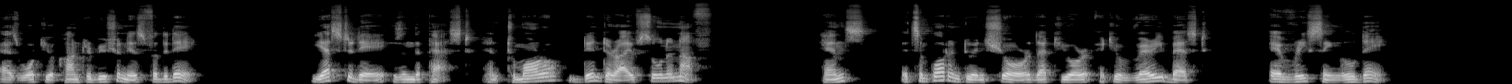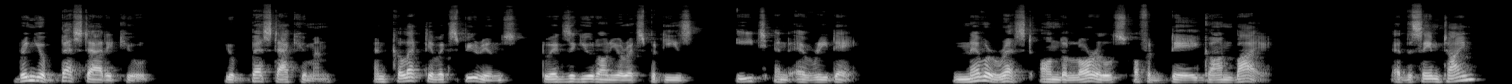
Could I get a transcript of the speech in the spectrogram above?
as what your contribution is for the day. Yesterday is in the past, and tomorrow didn't arrive soon enough. Hence, it's important to ensure that you're at your very best every single day. Bring your best attitude, your best acumen, and collective experience to execute on your expertise each and every day. Never rest on the laurels of a day gone by. At the same time,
